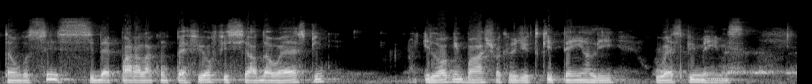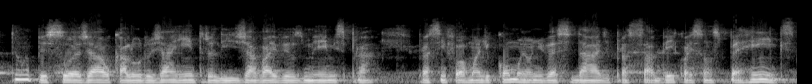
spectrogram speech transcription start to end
Então você se depara lá com o perfil oficial da UESP e logo embaixo acredito que tem ali o UESP Memes. Então a pessoa já, o calouro já entra ali, já vai ver os memes para para se informar de como é a universidade, para saber quais são os perrengues,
